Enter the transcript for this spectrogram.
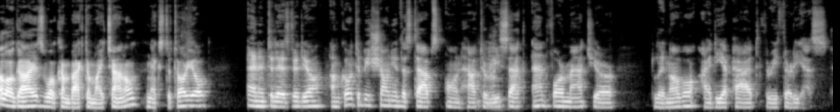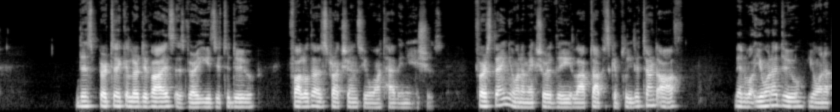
Hello guys, welcome back to my channel, NexTutorial. And in today's video, I'm going to be showing you the steps on how to reset and format your Lenovo IdeaPad 330S. This particular device is very easy to do. Follow the instructions, you won't have any issues. First thing, you want to make sure the laptop is completely turned off. Then what you want to do, you want to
